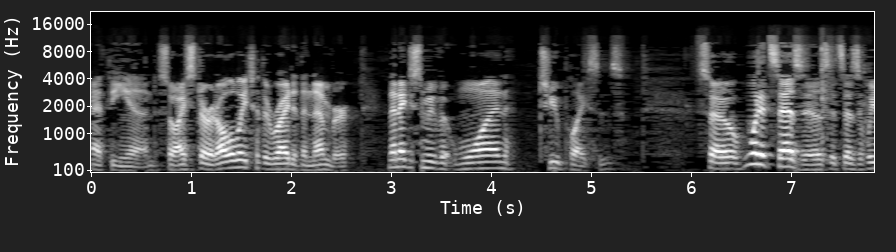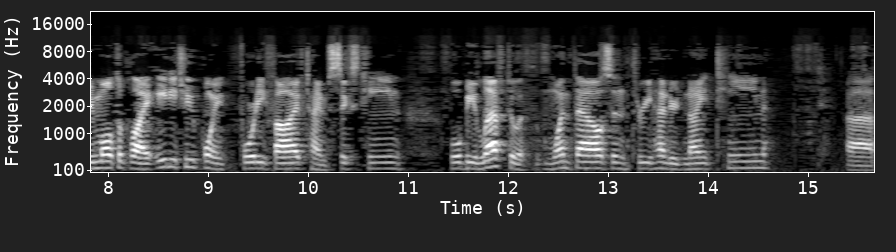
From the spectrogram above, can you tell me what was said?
at the end. So I start all the way to the right of the number, then I just move it one, two places. So what it says is, it says if we multiply 82.45 times 16, we'll be left with 1,319.20. Uh,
